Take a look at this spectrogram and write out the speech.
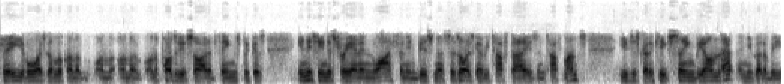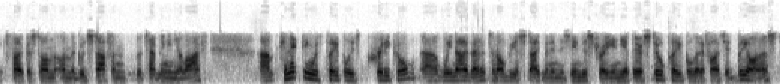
key. You've always got to look on the on the on the on the positive side of things because in this industry and in life and in business, there's always going to be tough days and tough months. You've just got to keep seeing beyond that, and you've got to be focused on on the good stuff and that's happening in your life. Um, connecting with people is critical. Uh, we know that it's an obvious statement in this industry, and yet there are still people that, if I said, be honest,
